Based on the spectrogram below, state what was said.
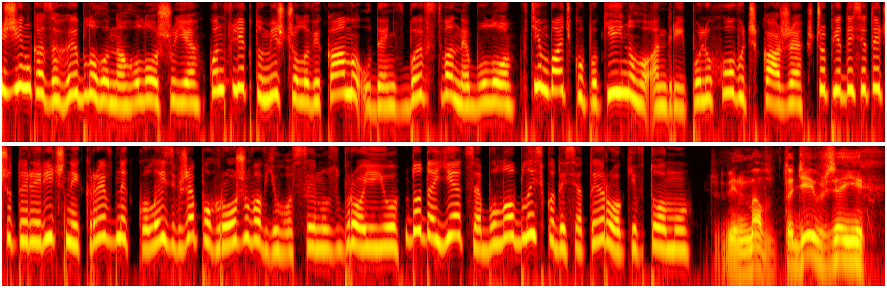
Жінка загиблого наголошує, конфлікту між чоловіками у день вбивства не було. Втім, батько покійного Андрій Полюхович каже, що 54-річний кривдник колись вже погрожував його сину зброєю. Додає, це було близько 10 років тому. Він мав тоді вже їх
